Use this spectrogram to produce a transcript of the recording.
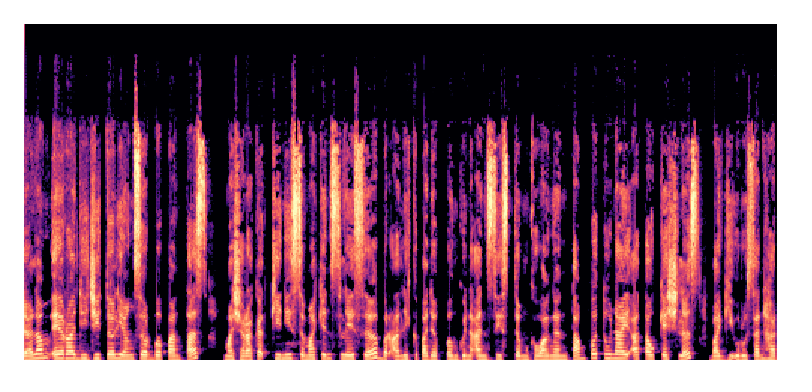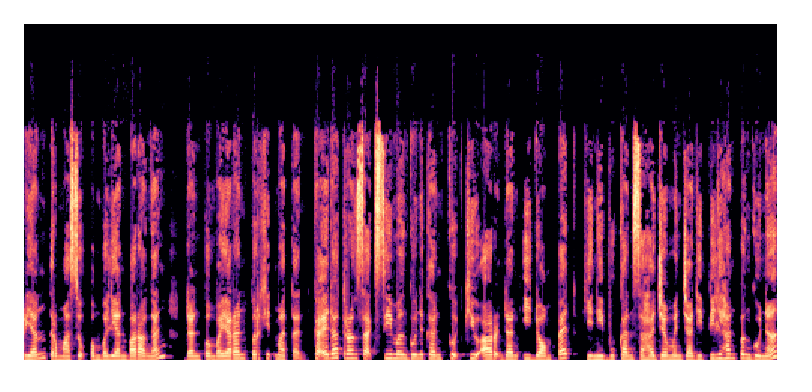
Dalam era digital yang serba pantas, masyarakat kini semakin selesa beralih kepada penggunaan sistem kewangan tanpa tunai atau cashless bagi urusan harian termasuk pembelian barangan dan pembayaran perkhidmatan. Kaedah transaksi menggunakan kod QR dan e-dompet kini bukan sahaja menjadi pilihan pengguna,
